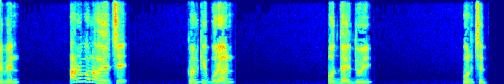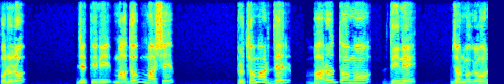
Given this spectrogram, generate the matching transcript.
নেবেন। আরও বলা হয়েছে কলকি পুরাণ অধ্যায় দুই, অনুচ্ছেদ পনেরো যে, তিনি মাধব মাসে প্রথমার্ধের বারোতম দিনে জন্মগ্রহণ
